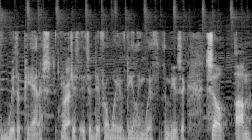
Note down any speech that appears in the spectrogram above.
with a pianist. It Right. just, it's a different way of dealing with the music. So um,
